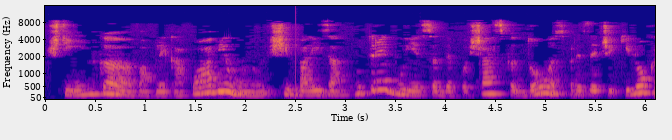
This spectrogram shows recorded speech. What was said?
Știind că va pleca cu avionul și valiza nu trebuie să depășească 12 kg,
